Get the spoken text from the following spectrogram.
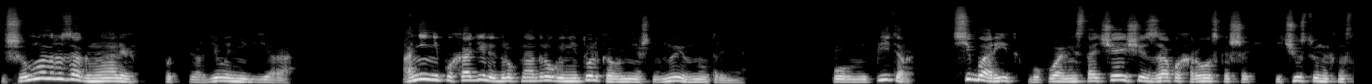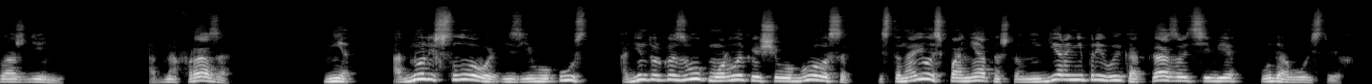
«Эшелон разогнали», – подтвердила Нигера. Они не походили друг на друга не только внешне, но и внутренне. Полный Питер – сибарит, буквально источающий запах роскоши и чувственных наслаждений. Одна фраза – нет, одно лишь слово из его уст, один только звук мурлыкающего голоса, и становилось понятно, что Нигера не привык отказывать себе в удовольствиях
